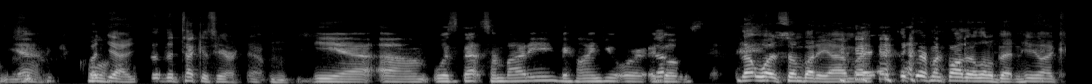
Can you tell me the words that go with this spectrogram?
Yeah. Cool. but yeah the, the, tech is here. Yeah. Mm-hmm. yeah um was that somebody behind you or a that, ghost? that was somebody. Um I, I take care of my father a little bit and he like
